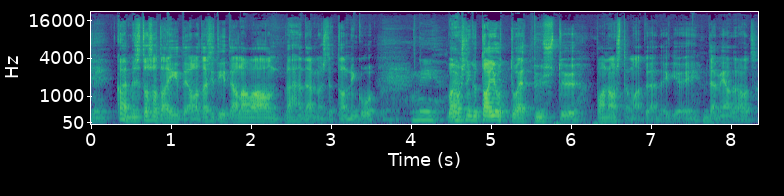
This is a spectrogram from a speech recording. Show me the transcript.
Niin. kai me sitten osataan IT-alaa, tai sitten IT-ala vaan on vähän tämmöistä, että on niinku, Niin. vai onko niinku tajuttu, että pystyy panostamaan työntekijöihin? Mitä mieltä olet?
